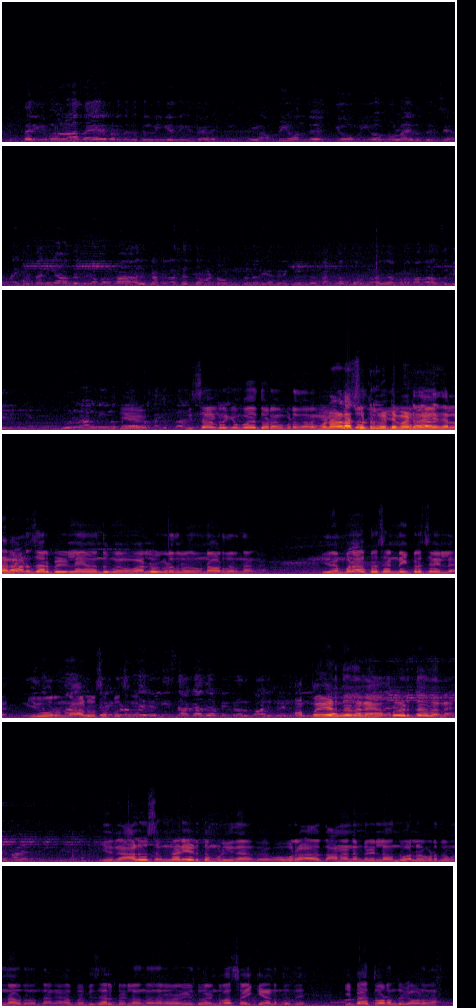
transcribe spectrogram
தான் விசால் இருக்கும்போது தொடங்கப்பட்டது ரொம்ப நாளா சொல்ற demand தாங்க இது எல்லாமே. நானும் சார் பீரியட்லேயும் வந்து வள்ளூர் குளத்தில் வந்து உண்ணாவிரதம் இருந்தாங்க. இது ரொம்ப நாள் பிரச்சனை இன்னைக்கு பிரச்சனை இல்லை. இது ஒரு நாலு வருஷம் பிரச்சனை. ரிலீஸ் ஆகாது அப்படின்ற ஒரு பாலிமர் அப்போ எடுத்தது தானே? அப்போ எடுத்தது தானே? இது நாலு வருஷத்துக்கு முன்னாடி எடுத்த முடிவு தான் இது ஒவ்வொரு தானா நம்பரில் வந்து வல்லூர் கூடத்தில் உண்ணாவிரதம் இருந்தாங்க. அப்போ விசால் பேரில் வந்து அந்த நடவடிக்கை எடுத்து ரெண்டு மாதம் சைக்கே நடந்தது. இப்போ அது தொடர்ந்துருக்கு அவ்வளோதான்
